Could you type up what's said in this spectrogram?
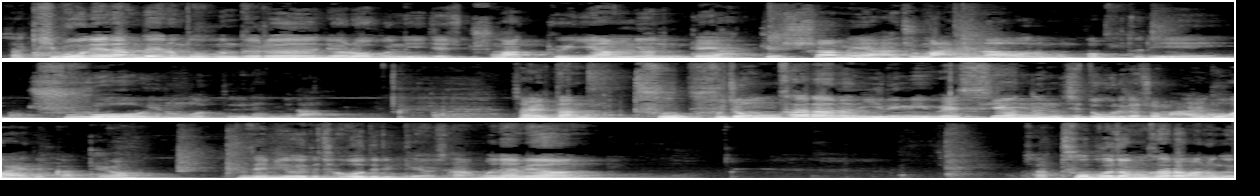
자, 기본에 해당되는 부분들은 여러분이 이제 중학교 2학년 때 학교 시험에 아주 많이 나오는 문법들이 주어 이런 것들이 됩니다. 자, 일단 to 부정사라는 이름이 왜 쓰였는지도 우리가 좀 알고 가야 될 것 같아요. 선생님이 여기다 적어 드릴게요. 자, 뭐냐면 자, to 부정사라고 하는 거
